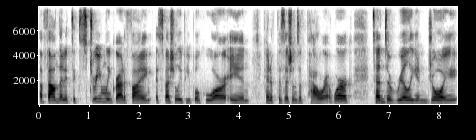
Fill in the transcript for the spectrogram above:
have found that it's extremely gratifying, especially people who are in kind of positions of power at work, tend to really enjoy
